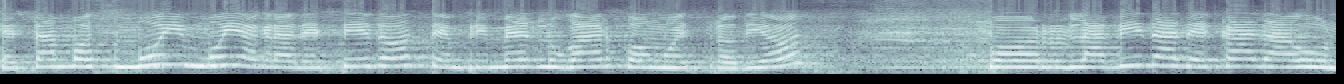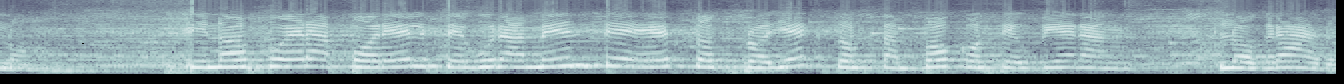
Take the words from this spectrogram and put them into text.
estamos muy, muy agradecidos en primer lugar con nuestro Dios por la vida de cada uno. Si no fuera por Él, seguramente estos proyectos tampoco se hubieran logrado.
